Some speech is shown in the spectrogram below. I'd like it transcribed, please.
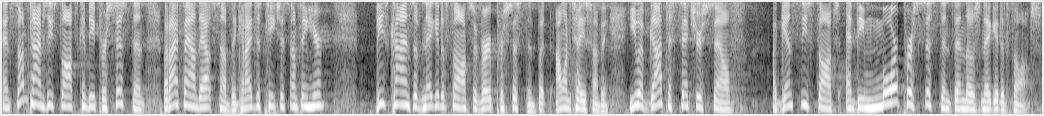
And sometimes these thoughts can be persistent, but I found out something. Can I just teach you something here? These kinds of negative thoughts are very persistent, but I want to tell you something. You have got to set yourself against these thoughts and be more persistent than those negative thoughts.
